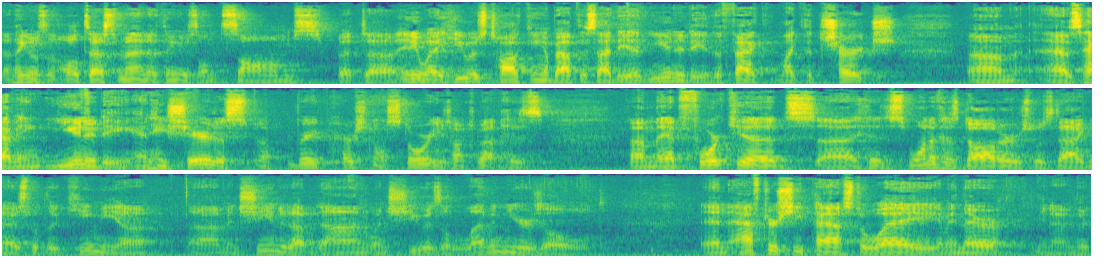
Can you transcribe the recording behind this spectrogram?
I think it was in the Old Testament. I think it was on Psalms. But uh, anyway, he was talking about this idea of unity, the fact like the church um, as having unity. And he shared a, a, very personal story. He talked about his. Um, they had four kids. Uh, his one of his daughters was diagnosed with leukemia, um, and she ended up dying when she was 11 years old. And after she passed away, I mean, they're you know they're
